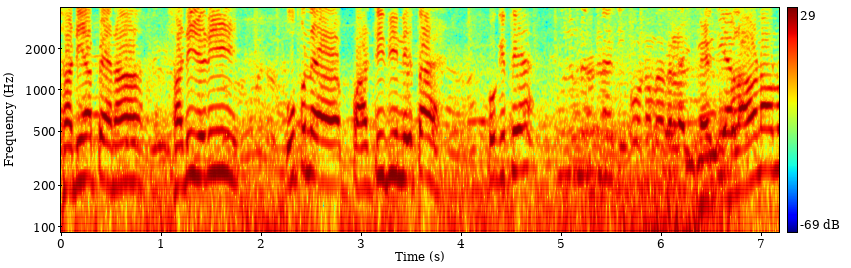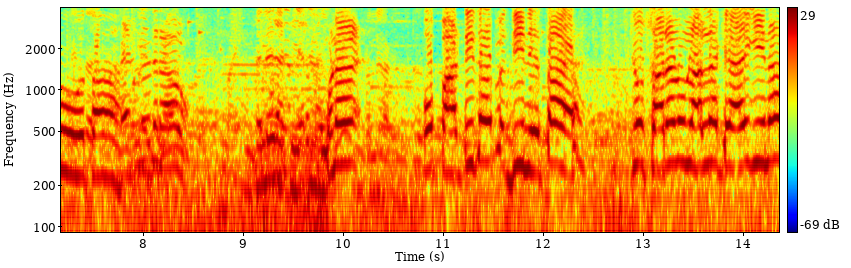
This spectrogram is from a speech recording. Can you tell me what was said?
ਸਾਡੀਆਂ ਭੈਣਾਂ, ਸਾਡੀ ਜਿਹੜੀ ਉਪ ਪਾਰਟੀ ਦੀ ਨੇਤਾ ਹੈ। ਉਹ ਕਿੱਥੇ ਹੈ ਬੁਲਾਓ ਉਹਨੂੰ, ਉਹ ਤਾਂ ਹੁਣ ਉਹ ਪਾਰਟੀ ਦਾ ਦੀ ਨੇਤਾ ਹੈ, ਜੋ ਸਾਰਿਆਂ ਨੂੰ ਨਾਲ ਲੈ ਕੇ ਆਏਗੀ ਨਾ,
